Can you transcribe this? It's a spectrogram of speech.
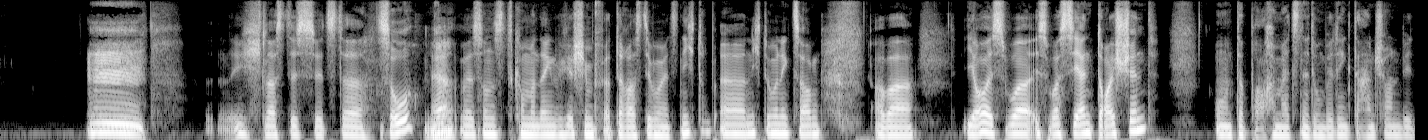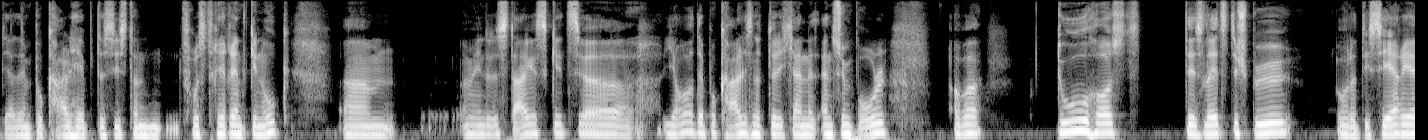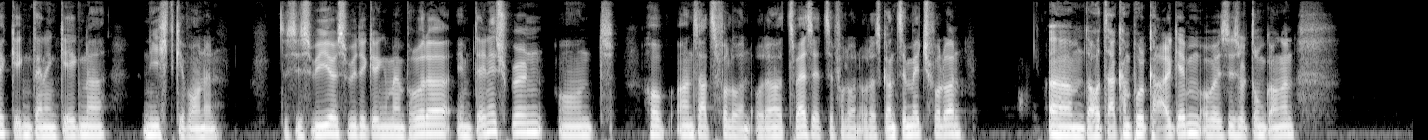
Ich lasse das jetzt äh, so, ja. ja. weil sonst kommen da irgendwelche Schimpfwörter raus, die wollen wir jetzt nicht, äh, nicht unbedingt sagen. Aber ja, es war, es war sehr enttäuschend. Und da brauchen wir jetzt nicht unbedingt anschauen, wie der den Pokal hebt. Das ist dann frustrierend genug. Ähm, am Ende des Tages geht's ja, ja, der Pokal ist natürlich ein, ein Symbol, aber du hast das letzte Spiel oder die Serie gegen deinen Gegner nicht gewonnen. Das ist wie, als würde ich gegen meinen Bruder im Tennis spielen und habe einen Satz verloren oder zwei Sätze verloren oder das ganze Match verloren. Ähm, da hat es auch keinen Pokal gegeben, aber es ist halt darum gegangen,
